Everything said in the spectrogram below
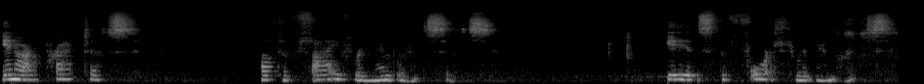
In our practice, of the five remembrances, it is the fourth remembrance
